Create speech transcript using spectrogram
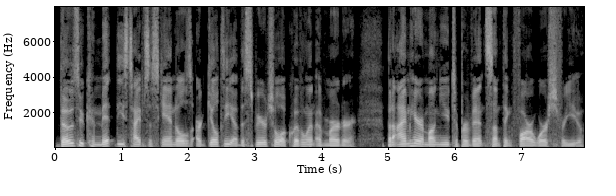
Those who commit these types of scandals are guilty of the spiritual equivalent of murder. But I'm here among you to prevent something far worse for you.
